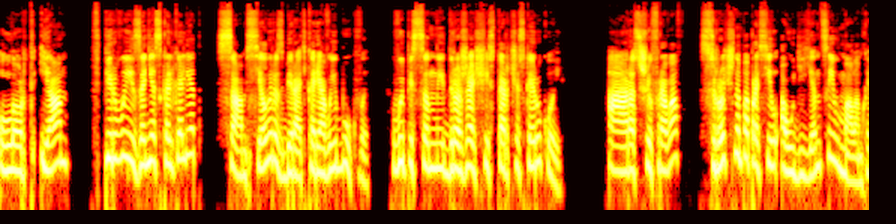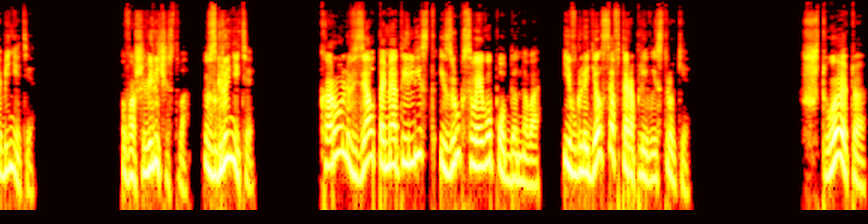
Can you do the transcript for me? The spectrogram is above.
Лорд Иоанн впервые за несколько лет сам сел разбирать корявые буквы, выписанные дрожащей старческой рукой, а, расшифровав, срочно попросил аудиенции в малом кабинете. «Ваше Величество, взгляните!» Король взял помятый лист из рук своего подданного и вгляделся в торопливые строки. «Что это?»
